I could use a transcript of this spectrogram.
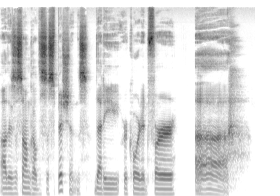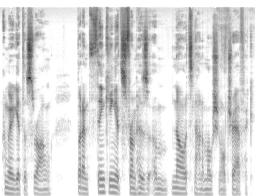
Uh, there's a song called "Suspicions" that he recorded for. Uh, I'm gonna get this wrong, but I'm thinking it's from his. Um, no, it's not "Emotional Traffic."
